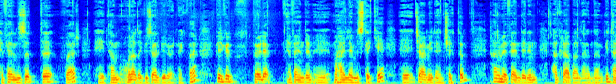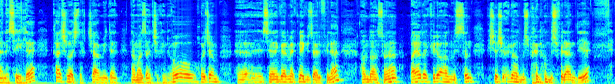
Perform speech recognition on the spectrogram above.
efendim zıttı var. E, tam ona da güzel bir örnek var. Bir gün böyle efendim e, mahallemizdeki e, camiden çıktım. Hanımefendinin akrabalarından bir tanesiyle karşılaştık camiden namazdan çıkınca. O hocam e, seni görmek ne güzel filan. Ondan sonra baya da kilo almışsın. İşte şöyle olmuş böyle olmuş filan diye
